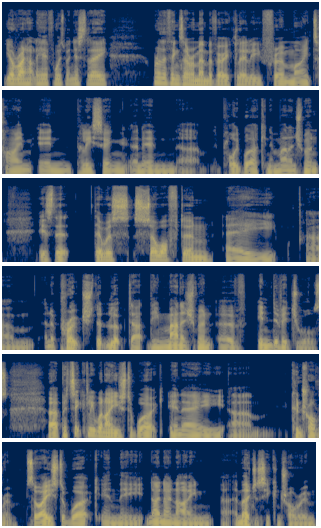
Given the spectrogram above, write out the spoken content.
Yeah, Ryan Hatley here for Voice Yesterday. One of the things I remember very clearly from my time in policing and in um, employed work and in management is that there was so often a um, an approach that looked at the management of individuals, uh, particularly when I used to work in a um, control room. So I used to work in the 999 uh, emergency control room,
